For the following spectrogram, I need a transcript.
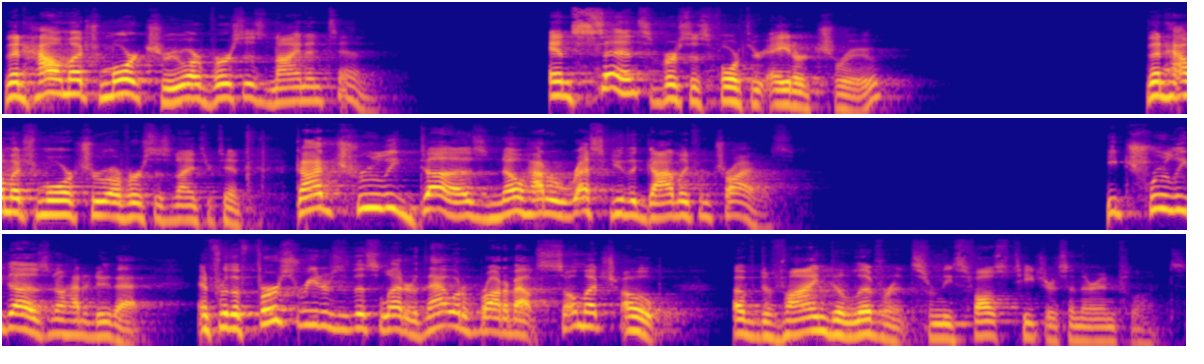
then how much more true are verses 9 and 10? And since verses 4 through 8 are true, then how much more true are verses 9 through 10? God truly does know how to rescue the godly from trials. He truly does know how to do that. And for the first readers of this letter, that would have brought about so much hope of divine deliverance from these false teachers and their influence.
